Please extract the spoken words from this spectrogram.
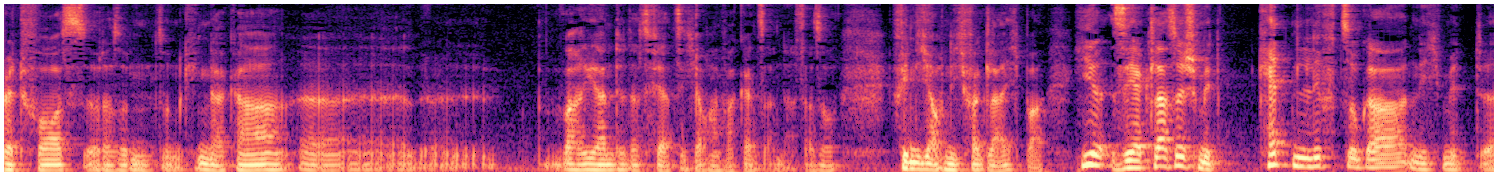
Red Force oder so ein, so ein King Dakar äh, Variante, das fährt sich auch einfach ganz anders. Also finde ich auch nicht vergleichbar. Hier sehr klassisch mit Kettenlift sogar, nicht mit äh,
